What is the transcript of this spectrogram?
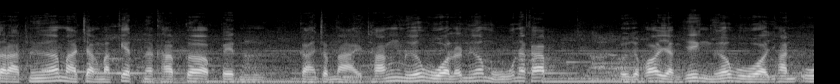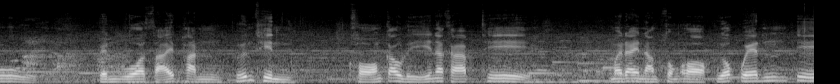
ตลาดเนื้อมาจังมาร์เก็ตนะครับ ก็เป็นการจำหน่ายทั้งเนื้อวัวและเนื้อหมูนะครับ โดยเฉพาะอย่างยิ่งเนื้อวัวฮันอู เป็นวัวสายพันธุ์พื้นถิ่นของเกาหลีนะครับที่ไม่ได้นำส่งออกยกเว้นที่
